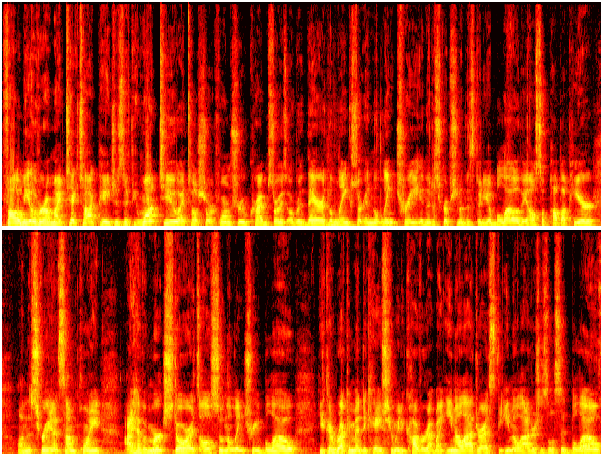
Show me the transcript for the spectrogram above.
Follow me over on my TikTok pages if you want to. I tell short form true crime stories over there. The links are in the link tree in the description of this video below. They also pop up here on the screen at some point. I have a merch store. It's also in the link tree below. You can recommend a case for me to cover at my email address. The email address is listed below.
